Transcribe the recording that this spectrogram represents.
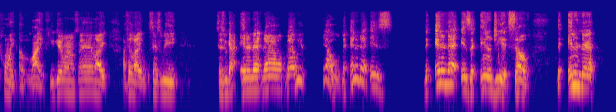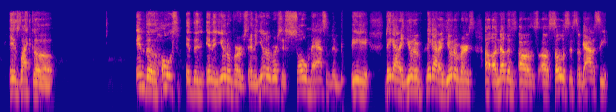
point of life. You get what I'm saying? Like I feel like since we since we got internet now, man, we yo, the internet is the internet is an energy itself. The internet is like a in the whole in the in the universe, and the universe is so massive and big. They got a uni, they got a universe, uh, another uh, uh, solar system galaxy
